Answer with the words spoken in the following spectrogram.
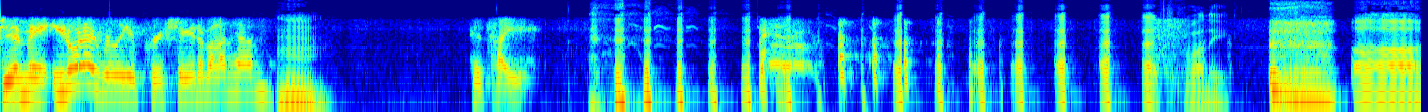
Jimmy, you know what I really appreciate about him? Mm his height. That's funny. Uh,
